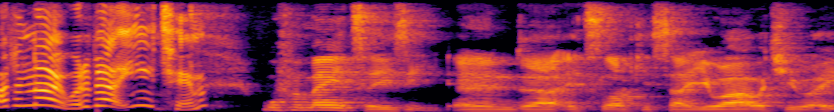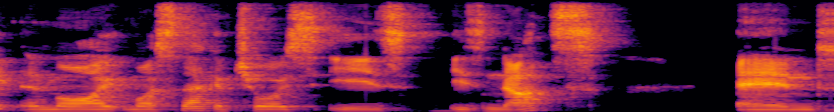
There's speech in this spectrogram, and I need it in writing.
I don't know. What about you, Tim? Well, for me, it's easy, and uh, it's like you say, you are what you eat. And my my snack of choice is is nuts, and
